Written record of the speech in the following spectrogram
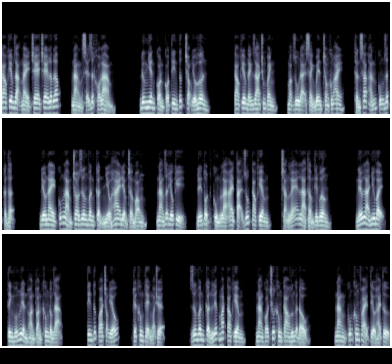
Cao khiêm dạng này che che lấp lấp, nàng sẽ rất khó làm. Đương nhiên còn có tin tức trọng yếu hơn. Cao khiêm đánh ra chung quanh, mặc dù đại sảnh bên trong không ai, thần s á c hắn cũng rất cẩn thận. Điều này cũng làm cho dương vân cẩn nhiều hai điểm chờ mong, nàng rất hiếu kỳ, đến tột cùng là ai tại giúp cao khiêm, chẳng lẽ là thẩm thiên vương? Nếu là như vậy, tình huống liền hoàn toàn không đồng dạng tin tức quá trọng yếu, tuyệt không thể ngoại chuyện. Dương vân cần liếc mắt cao khiêm, nàng có chút không cao hứng gật đầu. Nàng cũng không phải tiểu hải tử,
